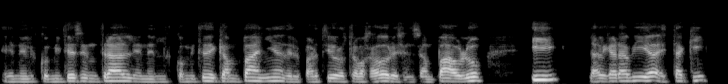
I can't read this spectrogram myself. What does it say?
en el Comité Central, en el Comité de Campaña del Partido de los Trabajadores en San Pablo y la algarabía está aquí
